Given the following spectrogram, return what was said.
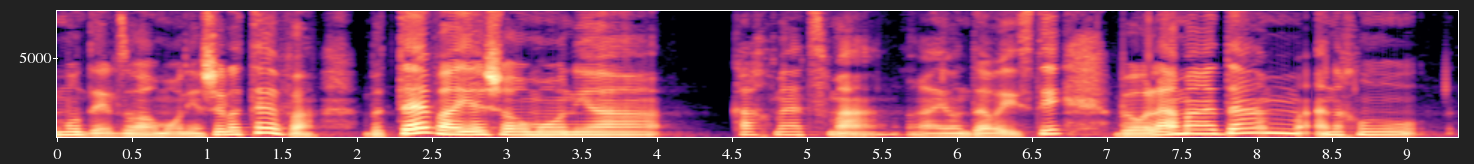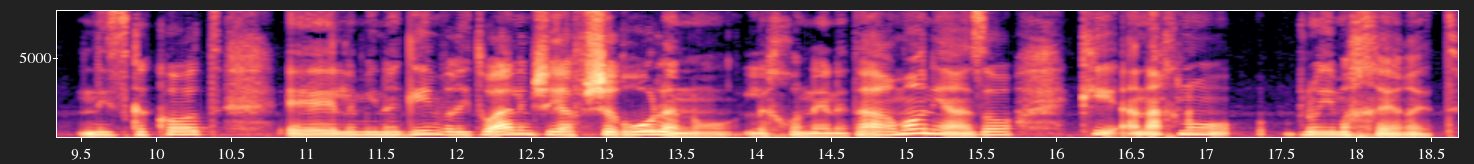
מודל, זו ההרמוניה של הטבע. בטבע יש הרמוניה כך מעצמה, רעיון דאואיסטי. בעולם האדם אנחנו נזקקות אה, למנהגים וריטואלים שיאפשרו לנו לכונן את ההרמוניה הזו, כי אנחנו בנויים אחרת.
